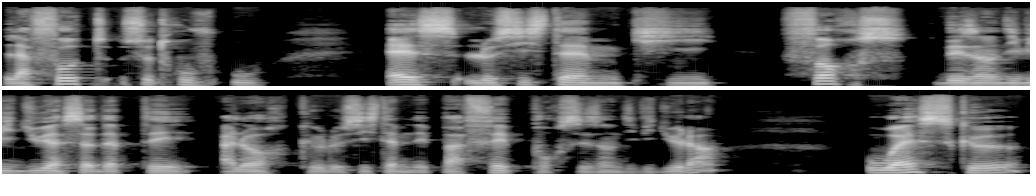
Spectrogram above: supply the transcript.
la faute se trouve où? Est-ce le système qui force des individus à s'adapter alors que le système n'est pas fait pour ces individus-là? Ou est-ce que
